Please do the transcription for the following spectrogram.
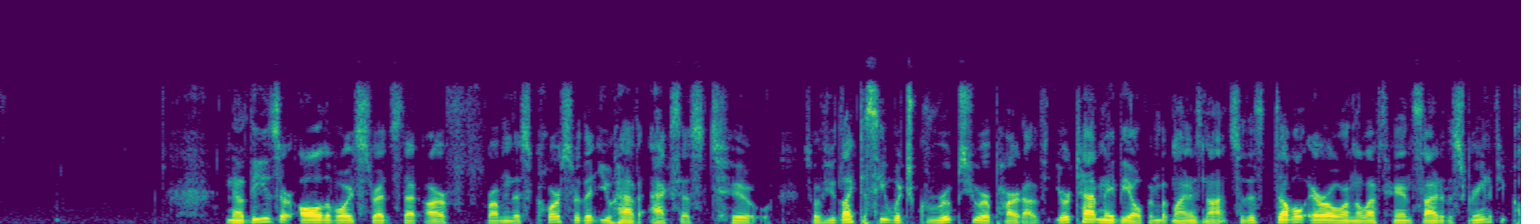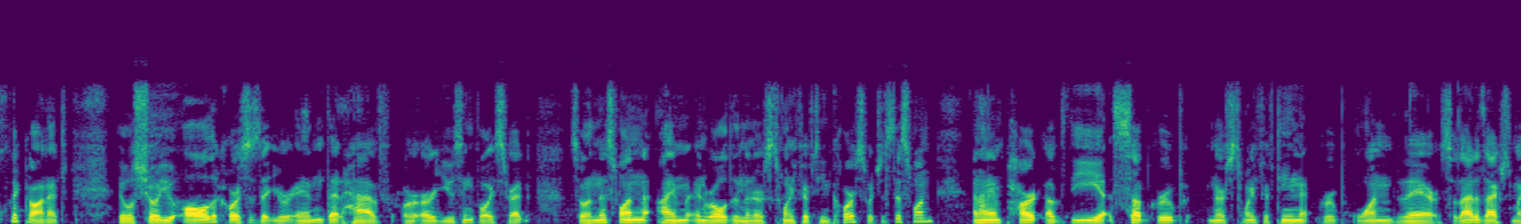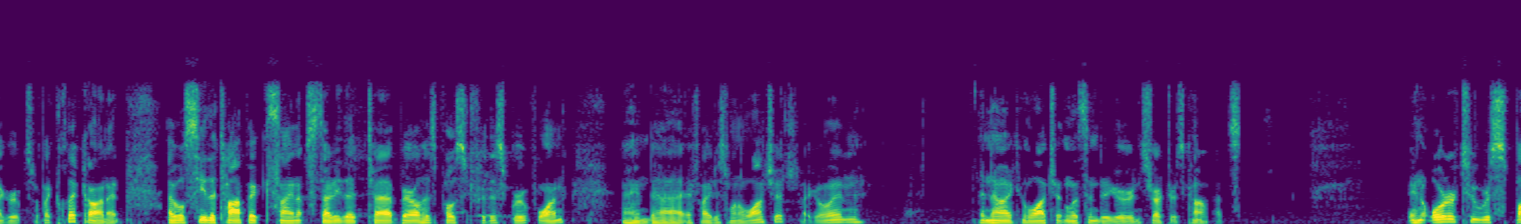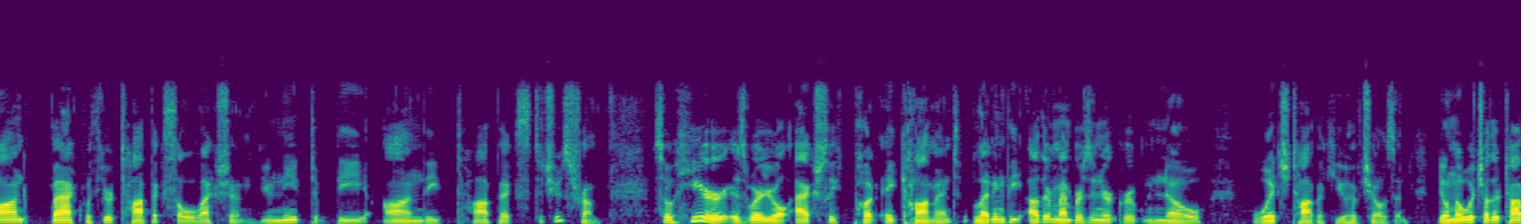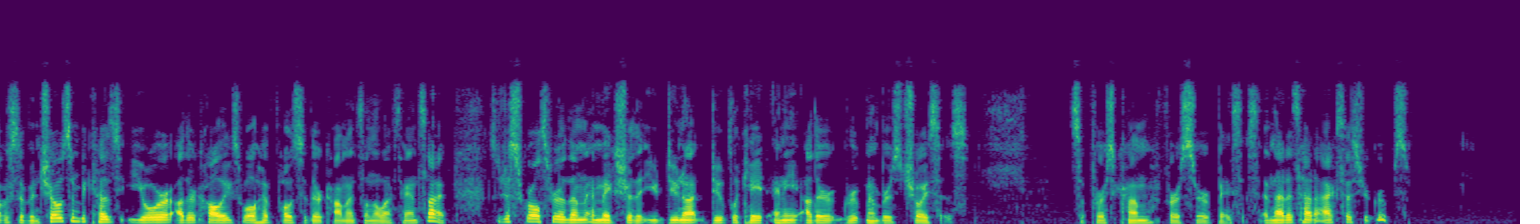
Now these are all the voice threads that are from this course or that you have access to. So if you'd like to see which groups you are part of, your tab may be open, but mine is not. So this double arrow on the left-hand side of the screen, if you click on it, it will show you all the courses that you're in that have or are using VoiceThread. So in this one, I'm enrolled in the Nurse 2015 course, which is this one, and I am part of the subgroup Nurse 2015 Group 1 there. So that is actually my group. So if I click on it, I will see the topic sign-up study that uh, Beryl has posted for this Group 1. And uh, if I just want to watch it, I go in, and now I can watch it and listen to your instructor's comments. In order to respond back with your topic selection, you need to be on the topics to choose from. So here is where you'll actually put a comment letting the other members in your group know which topic you have chosen. You'll know which other topics have been chosen because your other colleagues will have posted their comments on the left-hand side. So just scroll through them and make sure that you do not duplicate any other group members' choices. It's a first come, first served basis, and that is how to access your groups.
